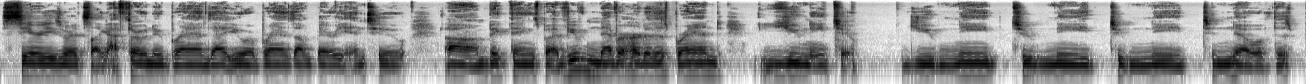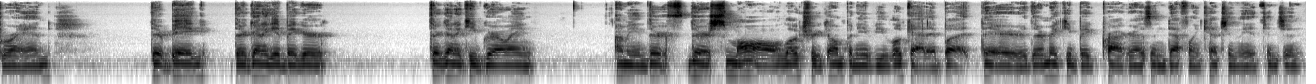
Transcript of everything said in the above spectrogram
series where it's like I throw new brands at you or brands I'm very into, um, big things. But if you've never heard of this brand, you need to. You need to need to need to know of this brand. They're big. They're gonna get bigger they're going to keep growing. I mean, they're they're a small luxury company if you look at it, but they're they're making big progress and definitely catching the attention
